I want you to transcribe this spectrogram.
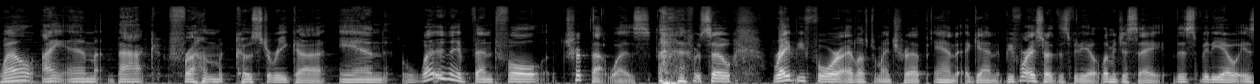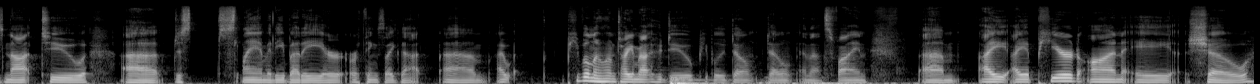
Well, I am back from Costa Rica, and what an eventful trip that was. so, right before I left my trip, and again, before I start this video, let me just say this video is not to uh, just slam anybody or, or things like that. Um, I, people know who I'm talking about who do, people who don't, don't, and that's fine. Um, I, I appeared on a show,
